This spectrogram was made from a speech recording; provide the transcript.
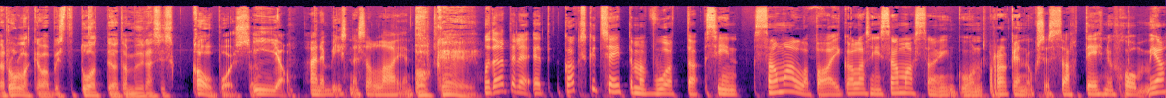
rullakebabista tuotteita, joita myydään siis kaupoissa. Joo, hänen bisnes on laajentunut. Okei. Okay. Mutta ajattele, että 27 vuotta siinä samalla paikalla, siinä samassa niin kuin rakennuksessa tehnyt hommia.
